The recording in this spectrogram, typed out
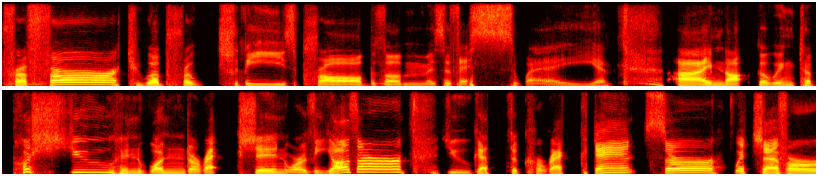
prefer to approach these problems this way. I'm not going to push you in one direction or the other. You get the correct answer, whichever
